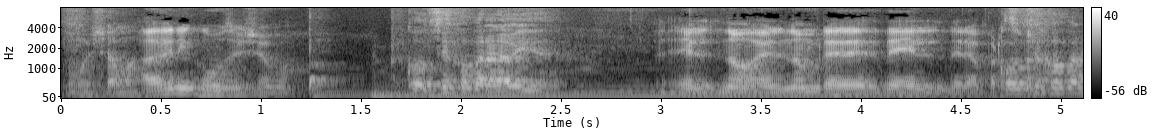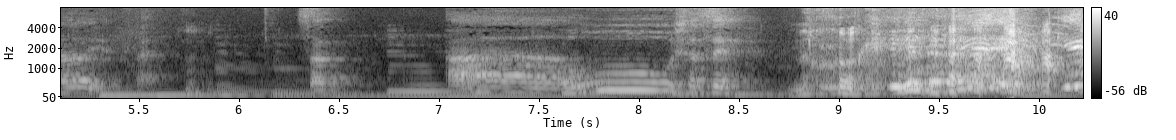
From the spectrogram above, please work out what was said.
¿Cómo se llama? Adivinen cómo se llama. Consejo para la vida. El, no, el nombre de, de él, de la persona. Consejo para la vida. O sea, ah, uh, ya sé. No, ¿qué? ¿Qué?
